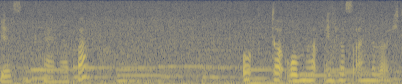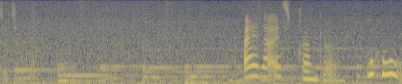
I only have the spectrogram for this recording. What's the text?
Hier ist ein kleiner Bach. Oh, da oben hat mich was angeleuchtet. Eine Eispranke. Wuhu.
